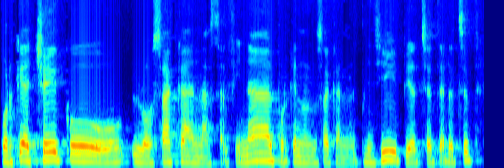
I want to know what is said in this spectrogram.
por qué a Checo lo sacan hasta el final, por qué no lo sacan al principio, etcétera, etcétera.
